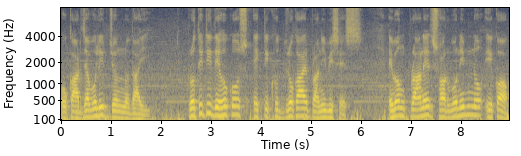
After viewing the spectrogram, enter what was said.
ও কার্যাবলীর জন্য দায়ী। প্রতিটি দেহকোষ একটি ক্ষুদ্রকায় প্রাণীবিশেষ এবং প্রাণের সর্বনিম্ন একক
